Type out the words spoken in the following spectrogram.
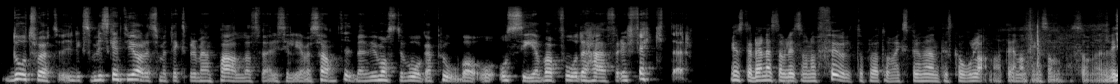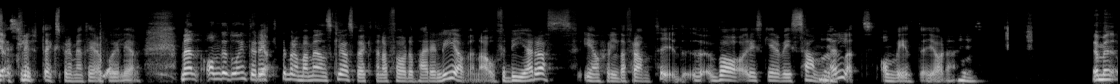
då tror jag att vi, liksom, vi ska inte göra det som ett experiment på alla Sveriges elever samtidigt, men vi måste våga prova och, och se vad får det här för effekter. Just det, det är nästan blivit något fult att prata om experiment i skolan, att det är någonting som, som vi ska ja. sluta experimentera på elever. Men om det då inte räckte med de här mänskliga aspekterna för de här eleverna och för deras enskilda framtid, vad riskerar vi i samhället mm. om vi inte gör det här? Mm. Ja, men,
